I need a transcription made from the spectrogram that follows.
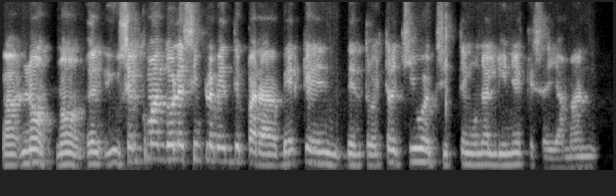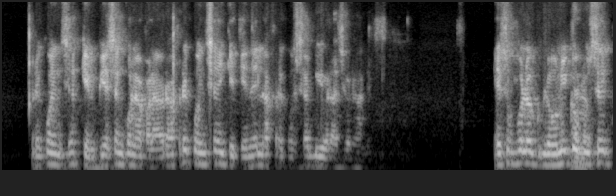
Ah, no, no, eh, usé el comando L simplemente para ver que dentro de este archivo existen unas líneas que se llaman frecuencias, que empiezan con la palabra frecuencia y que tienen las frecuencias vibracionales. Eso fue lo, único que usé,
